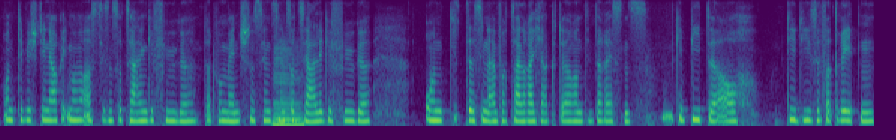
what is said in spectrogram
Und die bestehen auch immer aus diesem sozialen Gefüge. Dort, wo Menschen sind, sind mhm. soziale Gefüge. Und das sind einfach zahlreiche Akteure und Interessensgebiete auch, die diese vertreten.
